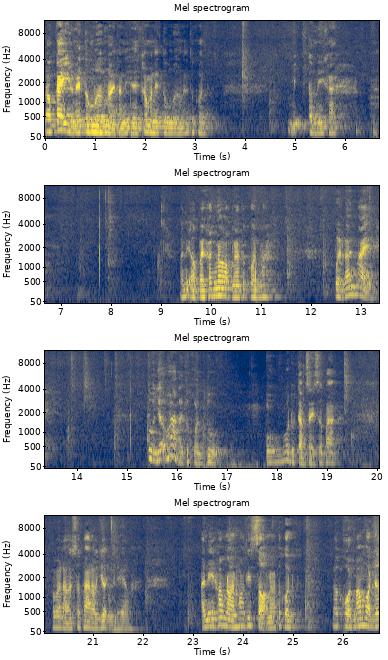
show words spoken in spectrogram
เราใกล้อยู่ในตัวเมืองหน่อยตอนนี้เข้ามาในตัวเมืองแล้วทุกคนมีตรงนี้ค่ะ อันนี้ออกไปข้างนอกนะทุกคนนะเปิดบ้านใหม่ ตู้เยอะมากเลยทุกคนตู้โอ้ดูต่างใส่เสื้อผ้า เพราะว่าเราเสื้อผ้าเราเยอะอยู่แล้ว อันนี้ห้องนอนห้องที่สองนะทุกคน เราขนมาหมดเล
